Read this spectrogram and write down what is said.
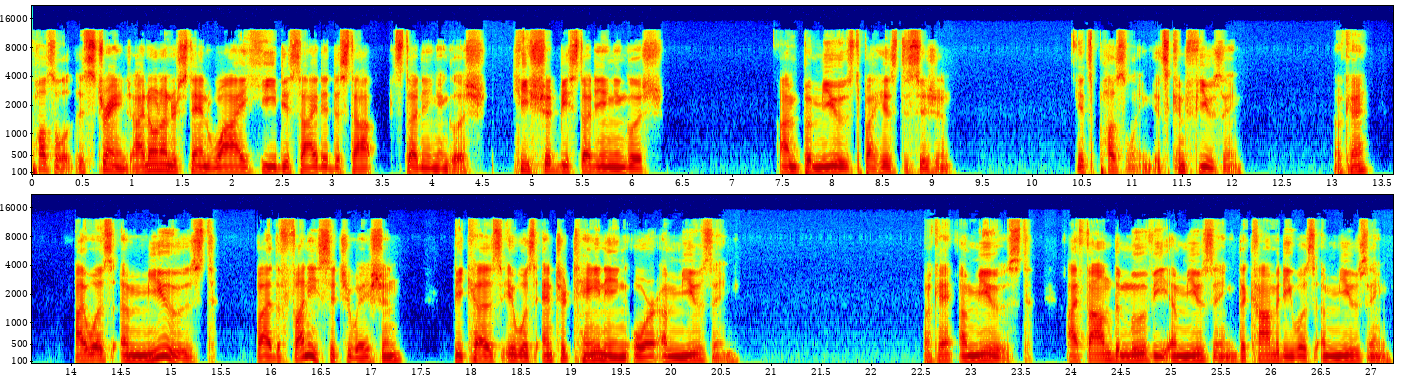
puzzled. It's strange. I don't understand why he decided to stop studying English. He should be studying English. I'm bemused by his decision. It's puzzling. It's confusing. Okay. I was amused by the funny situation because it was entertaining or amusing. Okay, amused. I found the movie amusing. The comedy was amusing.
